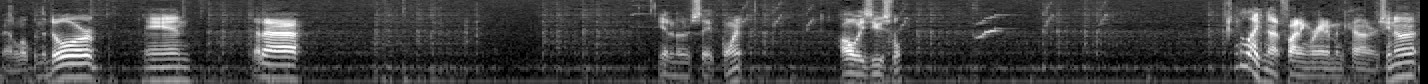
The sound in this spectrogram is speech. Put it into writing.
That'll open the door, and ta-da! Yet another save point. Always useful. I like not fighting random encounters, you know what?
